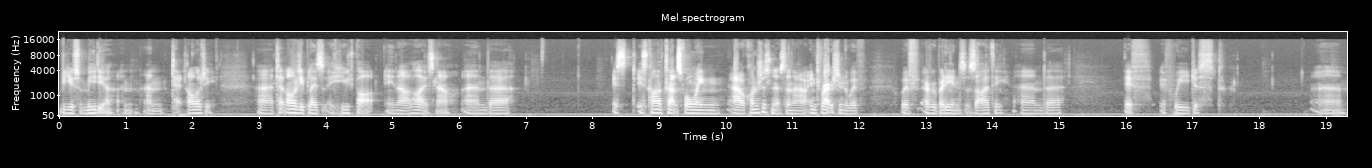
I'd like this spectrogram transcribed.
the use of media and and technology. Uh, technology plays a huge part in our lives now, and uh, it's it's kind of transforming our consciousness and our interaction with with everybody in society. And uh, if if we just um,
